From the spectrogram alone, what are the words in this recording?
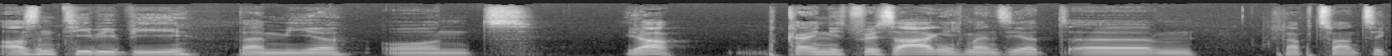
aus dem TBB bei mir. Und ja, kann ich nicht viel sagen. Ich meine, sie hat ähm, knapp 20,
